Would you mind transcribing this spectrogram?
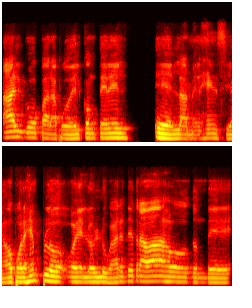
algo para poder contener la emergencia. O por ejemplo, en los lugares de trabajo donde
